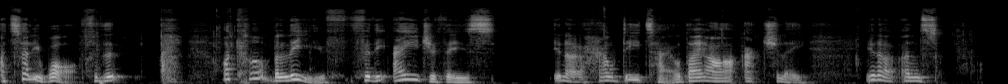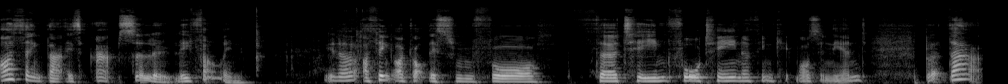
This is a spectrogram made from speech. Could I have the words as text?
I tell you what, for the, I can't believe for the age of these, you know, how detailed they are actually, you know, and I think that is absolutely fine. You know, I think I got this one for 13, 14, I think it was in the end. But that,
